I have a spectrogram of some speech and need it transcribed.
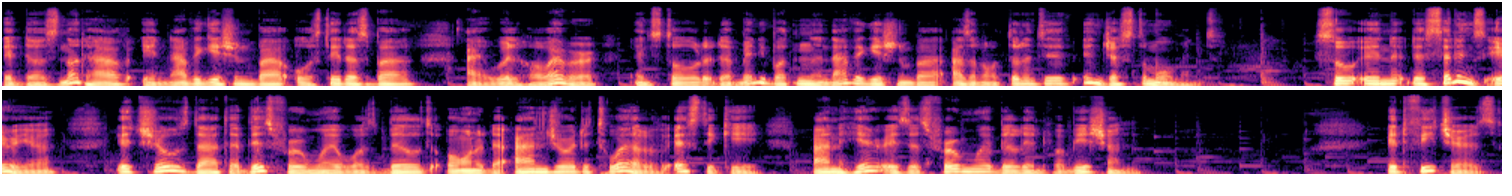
It does not have a navigation bar or status bar. I will however install the mini button navigation bar as an alternative in just a moment. So in the settings area, it shows that this firmware was built on the Android 12 SDK and here is its firmware build information. It features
